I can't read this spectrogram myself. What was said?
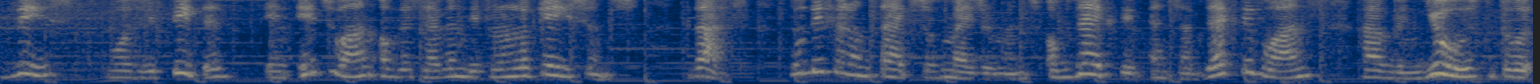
This was repeated in each one of the seven different locations. Thus, two different types of measurements, objective and subjective ones, have been used to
